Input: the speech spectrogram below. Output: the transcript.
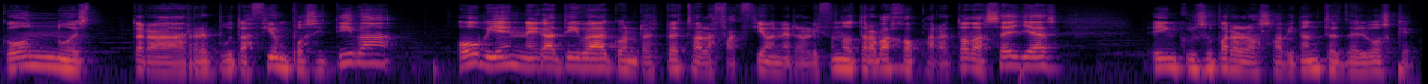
con nuestra reputación positiva o bien negativa con respecto a las facciones, realizando trabajos para todas ellas e incluso para los habitantes del bosque.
